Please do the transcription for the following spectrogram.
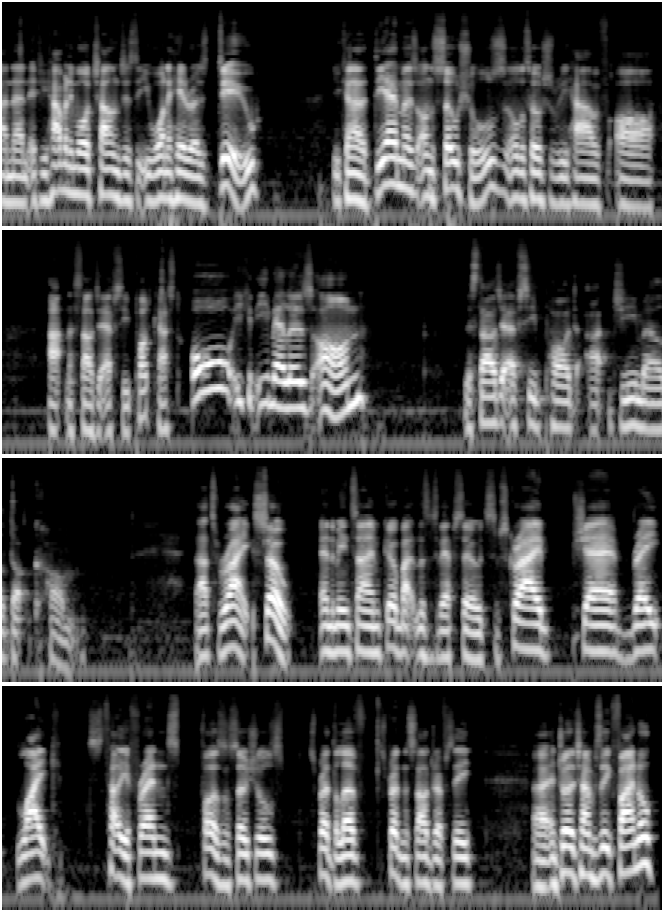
And then if you have any more challenges that you want to hear us do, you can either DM us on socials. All the socials we have are at Nostalgia FC Podcast, or you can email us on. NostalgiaFCpod at gmail.com. That's right. So, in the meantime, go back, listen to the episode, subscribe, share, rate, like, tell your friends, follow us on socials, spread the love, spread Nostalgia FC. Uh, enjoy the Champions League final.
